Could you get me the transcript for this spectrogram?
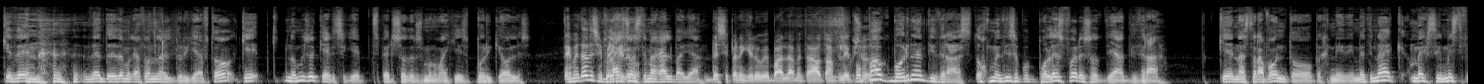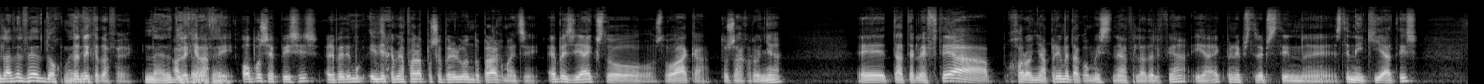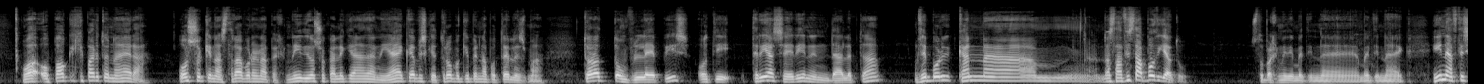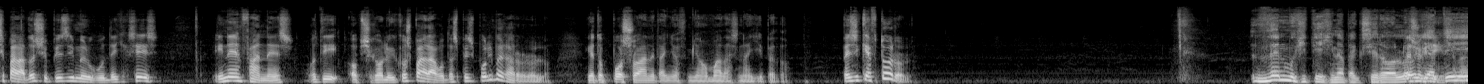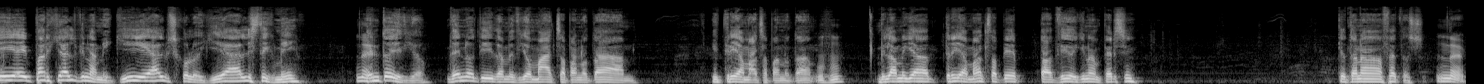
Και δεν, δεν το είδαμε καθόλου να λειτουργεί αυτό. Και νομίζω κέρδισε και τις περισσότερες μονομαχίες. Μπορεί και όλες. Ε, μετά δεν σε παίρνει. Τουλάχιστον στη μεγάλη παλιά. Δεν σε παίρνει και λίγο η μπάλα μετά όταν βλέπεις. Ο Πάουκ μπορεί να αντιδράσει. Το έχουμε δει πολλές φορές ότι αντιδρά. Και να στραβώνει το παιχνίδι. Με την ΑΕΚ μέχρι στιγμής στη Φιλαδέλφια δεν το έχουμε Δεν το δει. έχει καταφέρει. Ναι, δεν το έχει καταφέρει. Όπως επίσης, ρε παιδί μου, είδες καμιά φορά πόσο περίεργο είναι το πράγμα έτσι. Έπαιζε η ΑΕΚ στο, στο ΑΚΑ τόσα χρόνια. Ε, τα τελευταία χρόνια πριν μετακομίσει στη Νέα Φιλαδέλφια, η ΑΕΚ πριν επιστρέψει στην, ε, στην οικία της, ο, ο Πάουκ είχε πάρει τον αέρα. Όσο και να στράβωνε ένα παιχνίδι, όσο καλή και να ήταν η ΑΕΚ, έβρισκε τρόπο και έπαιρνε αποτέλεσμα. Τώρα τον βλέπεις ότι τρία σερή 90 λεπτά δεν μπορεί καν να, να σταθεί στα πόδια του στο παιχνίδι με την, ε, με την ΑΕΚ. Είναι αυτές οι παραδόσεις οι οποίες δημιουργούνται και ξέρεις, είναι εμφανές ότι ο ψυχολογικός παράγοντας παίζει πολύ μεγάλο ρόλο για το πόσο άνετα νιώθει μια ομάδα σε ένα γήπεδο. Παίζει και αυτό ρόλο. Δεν μου έχει τύχει να παίξει ρόλο Δεν σου έχει γιατί τύχει υπάρχει άλλη δυναμική, άλλη ψυχολογία, άλλη στιγμή. Ναι. Δεν είναι το ίδιο. Δεν είναι ότι είδαμε δύο μάτσα πανωτά ή τρία μάτσα πανωτά. Μιλάμε για τρία μάτσα τα οποία τα δύο γίναν πέρσι και το ένα φέτος. Ναι.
